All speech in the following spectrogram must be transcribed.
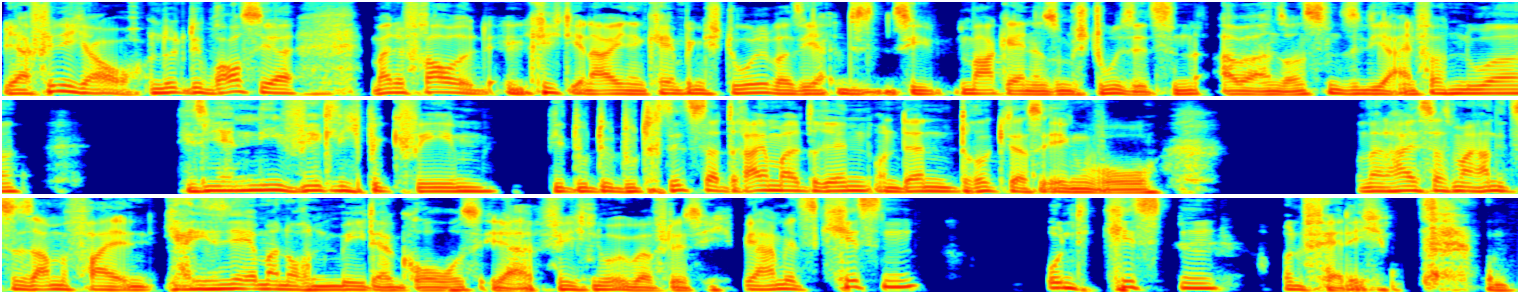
Ja, finde ich auch. Und du, du, brauchst ja, meine Frau kriegt ihren eigenen Campingstuhl, weil sie, sie mag gerne in so einem Stuhl sitzen, aber ansonsten sind die einfach nur die sind ja nie wirklich bequem. Du, du, du sitzt da dreimal drin und dann drückt das irgendwo. Und dann heißt das, man kann die zusammenfalten. Ja, die sind ja immer noch einen Meter groß. Ja, finde ich nur überflüssig. Wir haben jetzt Kissen und Kisten und fertig. Und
